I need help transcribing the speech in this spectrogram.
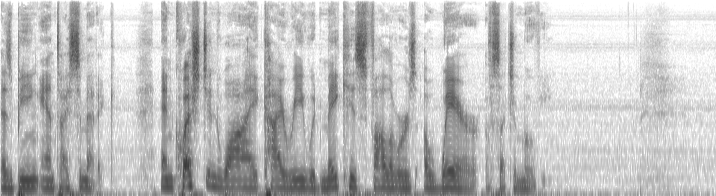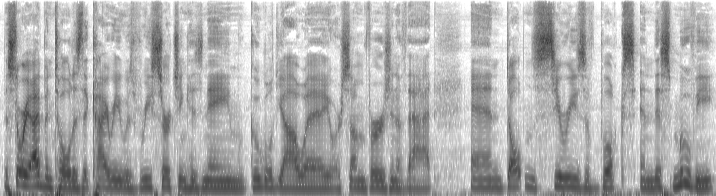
as being anti Semitic and questioned why Kyrie would make his followers aware of such a movie. The story I've been told is that Kyrie was researching his name, Googled Yahweh or some version of that, and Dalton's series of books and this movie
